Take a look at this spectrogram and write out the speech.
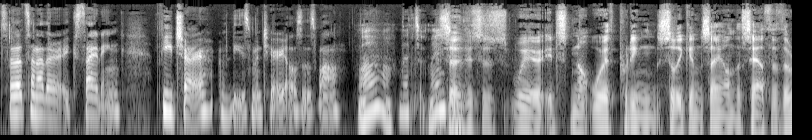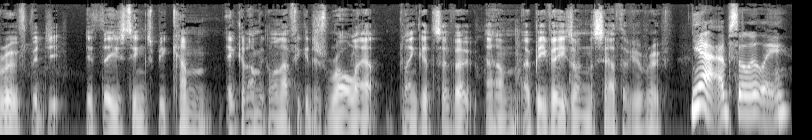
So, that's another exciting feature of these materials as well. Wow, that's amazing. So this is where it's not worth putting silicon, say, on the south of the roof, but if these things become economical enough, you could just roll out blankets of O- um, OPVs on the south of your roof. Yeah, absolutely.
